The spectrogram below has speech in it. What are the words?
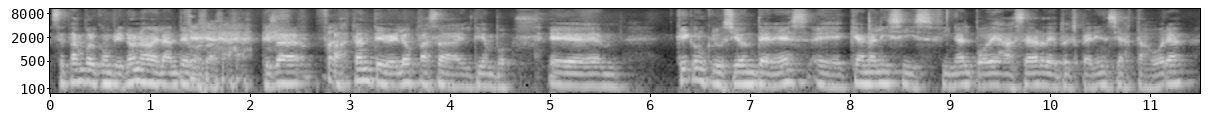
Se están por cumplir, no nos adelantemos, que ya bastante veloz pasa el tiempo. Em, ¿Qué conclusión tenés? Eh, ¿Qué análisis final podés hacer de tu experiencia hasta ahora?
